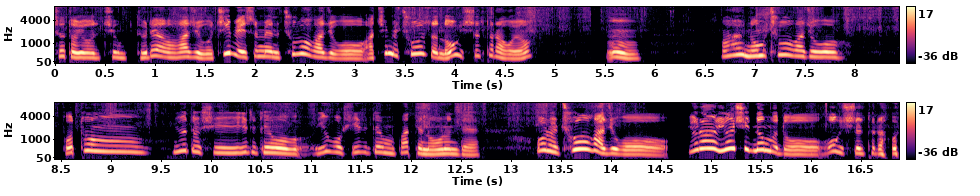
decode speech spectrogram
저도 요 지금 들여와가지고 집에 있으면 추워가지고 아침에 추워서 나오기 싫더라고요. 응. 아 너무 추워가지고 보통 8시 이리 되면 7시 이리 되면 밭에 나오는데 오늘 추워가지고 11, 10시 넘어도 오기 싫더라고요.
